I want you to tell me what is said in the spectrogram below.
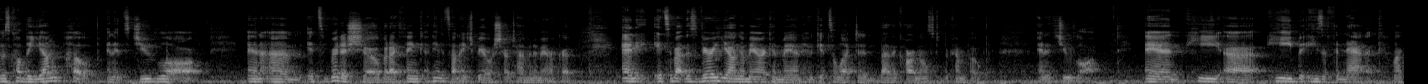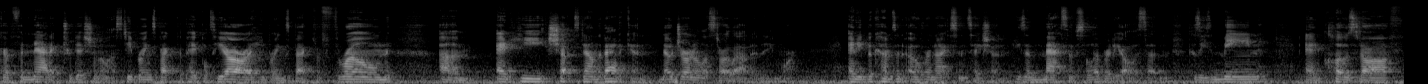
was called The Young Pope, and it's Jude Law, and um, it's a British show, but I think I think it's on HBO or Showtime in America, and it's about this very young American man who gets elected by the cardinals to become pope, and it's Jude Law, and he uh, he he's a fanatic, like a fanatic traditionalist. He brings back the papal tiara, he brings back the throne, um, and he shuts down the Vatican. No journalists are allowed in anymore, and he becomes an overnight sensation. He's a massive celebrity all of a sudden because he's mean and closed off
